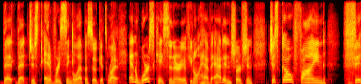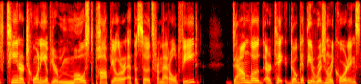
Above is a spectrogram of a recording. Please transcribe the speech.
that that just every single episode gets one. Right. And worst case scenario, if you don't have ad insertion, just go find 15 or 20 of your most popular episodes from that old feed download or take go get the original recordings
